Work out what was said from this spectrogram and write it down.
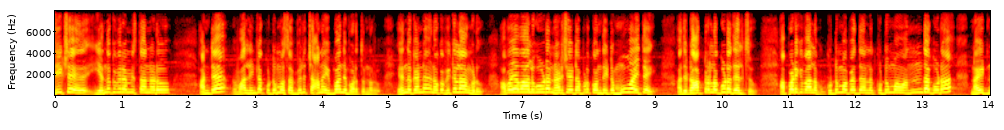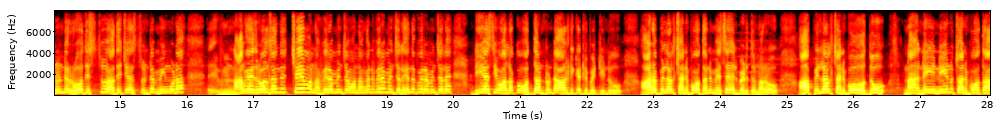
దీక్ష ఎందుకు విరమిస్తున్నాడు? అంటే వాళ్ళ ఇంట్లో కుటుంబ సభ్యులు చాలా ఇబ్బంది పడుతున్నారు. ఎందుకంటే ఆయన ఒక వికలాంగుడు. అవయవాలు కూడా నడిచేటప్పుడు కొంత ఇటు మూవ్ అవుతాయి. అది డాక్టర్లకు కూడా తెలుసు. అప్పటికి వాళ్ళ కుటుంబ పెద్దల కుటుంబం అంతా కూడా నైట్ నుండి రోధిస్తూ అది చేస్తుంటే మేము కూడా నాలుగైదు రోజులు అంది చేయమన్నాం. విరమించమన్నాం కానీ విరమించలే. ఎందుకు విరమించలే? డిఎస్సి వాళ్ళకు వద్దంటుంటే ఆల్ టికెట్లు పెట్టిండు. ఆడపిల్లలు చనిపోవద్దని మెసేజ్లు పెడుతున్నారు. ఆ పిల్లలు చనిపోవద్దు. నా నీ నేను చనిపోతా.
